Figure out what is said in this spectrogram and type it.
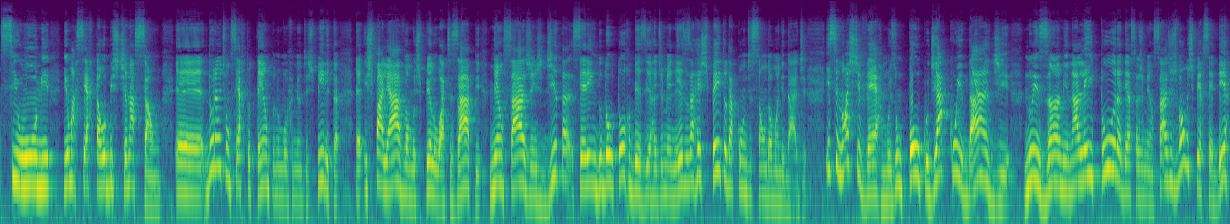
ciúme e uma certa obstinação. É, durante um certo tempo no movimento espírita, é, espalhávamos pelo WhatsApp mensagens ditas serem do doutor Bezerra de Menezes a respeito da condição da humanidade. E se nós tivermos um pouco de acuidade no exame, na leitura dessas mensagens, vamos perceber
